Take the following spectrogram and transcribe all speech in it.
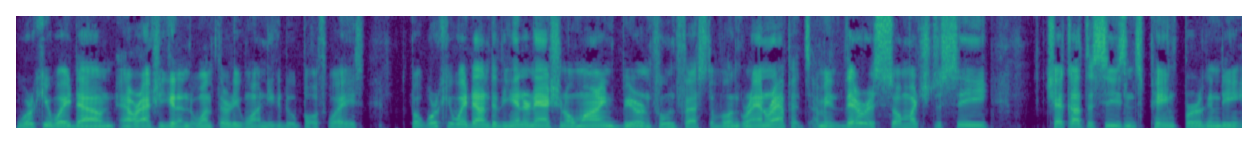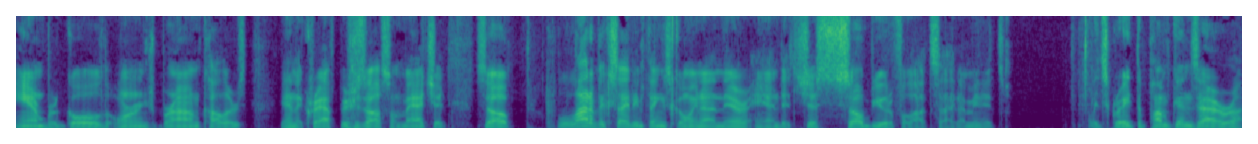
work your way down, or actually get onto 131. You can do it both ways, but work your way down to the International Wine, Beer, and Food Festival in Grand Rapids. I mean, there is so much to see. Check out the season's pink, burgundy, amber, gold, orange, brown colors, and the craft beers also match it. So, a lot of exciting things going on there, and it's just so beautiful outside. I mean, it's it's great. The pumpkins are uh,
